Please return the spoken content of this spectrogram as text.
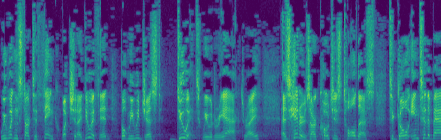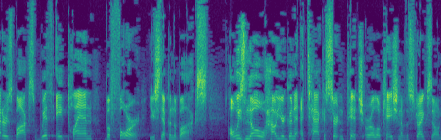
we wouldn't start to think, what should I do with it? But we would just do it. We would react, right? As hitters, our coaches told us to go into the batter's box with a plan before you step in the box. Always know how you're going to attack a certain pitch or a location of the strike zone.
